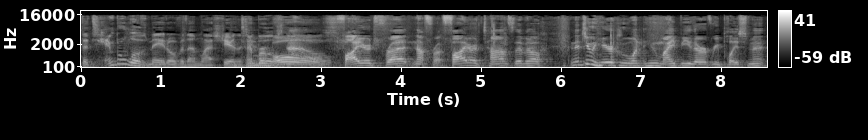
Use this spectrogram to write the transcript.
The Timberwolves made over them last year, and the, Timber Timberwolves Bulls fired Fred, not Fred, fired Tom Thibodeau. And did you hear who won, who might be their replacement?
